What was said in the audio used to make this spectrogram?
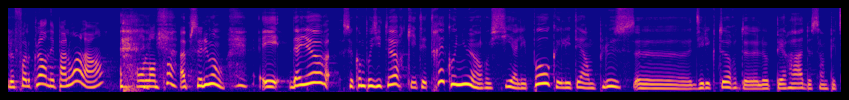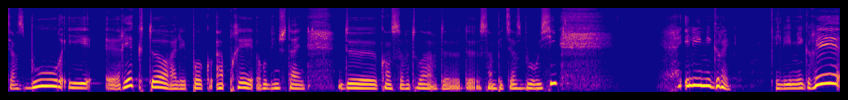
Le folklore n'est pas loin là, hein on l'entend. Absolument. Et d'ailleurs, ce compositeur qui était très connu en Russie à l'époque, il était en plus euh, directeur de l'opéra de Saint-Pétersbourg et euh, recteur à l'époque, après Rubinstein, de conservatoire de, de Saint-Pétersbourg aussi. Il est immigré. Il est immigré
